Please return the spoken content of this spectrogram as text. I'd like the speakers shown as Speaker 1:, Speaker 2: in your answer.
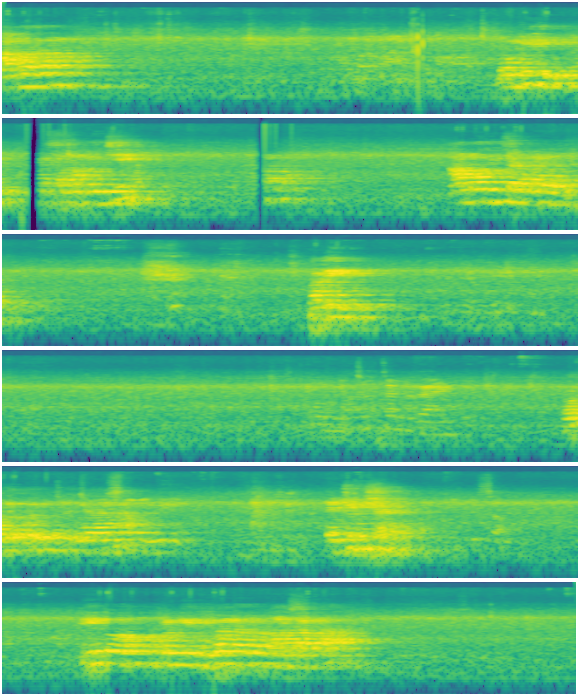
Speaker 1: ఆమోదం. తొమ్మిది సంబంధించి ఆమోదించడం పది.
Speaker 2: సూచనలు
Speaker 1: ఎగ్జిబిషన్. దీంతో కొన్ని నిబంధనలు మార్చాలా?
